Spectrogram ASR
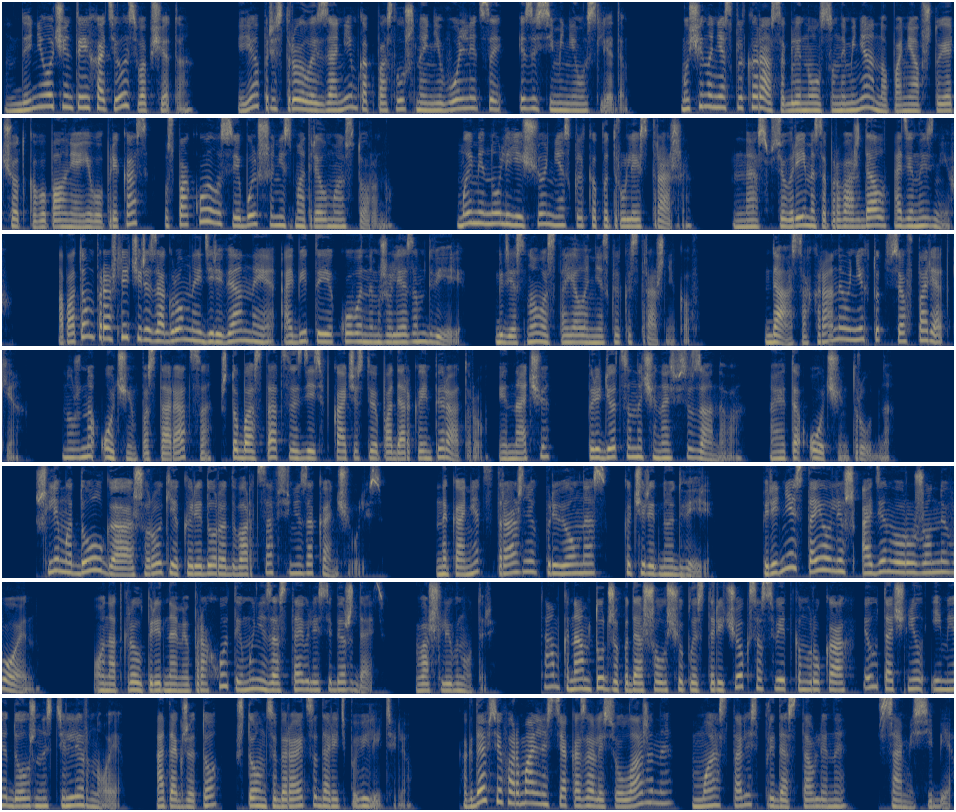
Да не очень-то и хотелось вообще-то. Я пристроилась за ним, как послушная невольница, и засеменила следом. Мужчина несколько раз оглянулся на меня, но, поняв, что я четко выполняю его приказ, успокоился и больше не смотрел в мою сторону мы минули еще несколько патрулей стражи. Нас все время сопровождал один из них. А потом прошли через огромные деревянные, обитые кованым железом двери, где снова стояло несколько стражников. Да, с охраной у них тут все в порядке. Нужно очень постараться, чтобы остаться здесь в качестве подарка императору, иначе придется начинать все заново, а это очень трудно. Шли мы долго, а широкие коридоры дворца все не заканчивались. Наконец стражник привел нас к очередной двери. Перед ней стоял лишь один вооруженный воин. Он открыл перед нами проход, и мы не заставили себя ждать. Вошли внутрь. Там к нам тут же подошел щуплый старичок со свитком в руках и уточнил имя должности Лерноя, а также то, что он собирается дарить повелителю. Когда все формальности оказались улажены, мы остались предоставлены сами себе.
